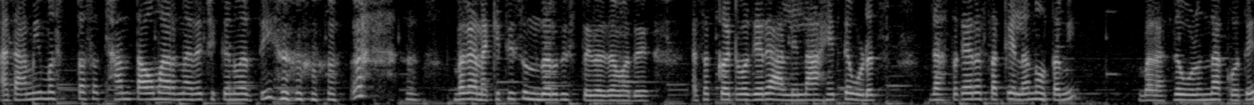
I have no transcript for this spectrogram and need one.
आता आम्ही मस्त असं छान ताव मारणार आहे चिकनवरती बघा ना किती सुंदर दिसते त्याच्यामध्ये. असं कट वगैरे आलेलं आहे तेवढंच. जास्त काही रस्ता केला नव्हता मी. बघा जवळून दाखवते.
